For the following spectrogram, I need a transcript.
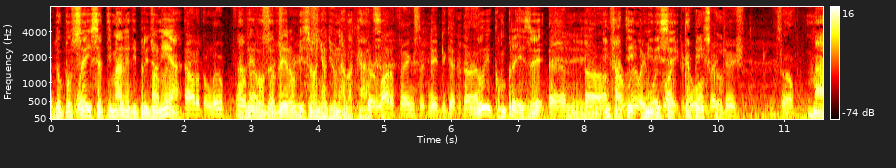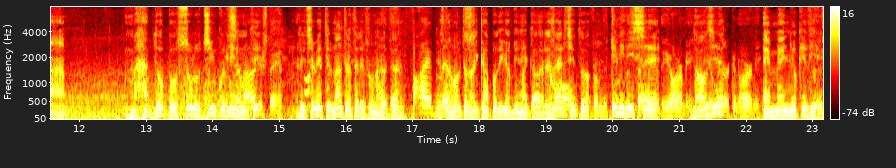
dopo sei settimane di prigionia avevo davvero bisogno di una vacanza. Lui comprese infatti mi disse capisco, ma Ma dopo solo cinque minuti ricevetti un'altra telefonata, questa volta dal capo di gabinetto dell'esercito, che mi disse Dozier è meglio che vieni.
